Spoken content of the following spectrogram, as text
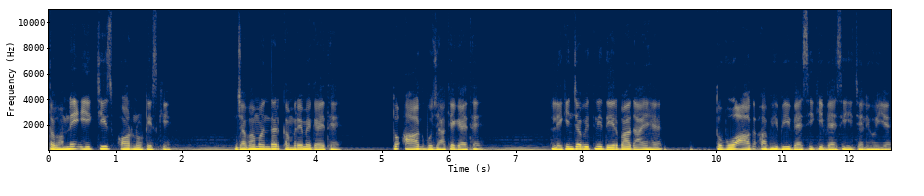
तब हमने एक चीज़ और नोटिस की। जब हम अंदर कमरे में गए थे तो आग बुझा के गए थे। लेकिन जब इतनी देर बाद आए हैं तो वो आग अभी भी वैसी की वैसी ही जली हुई है।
